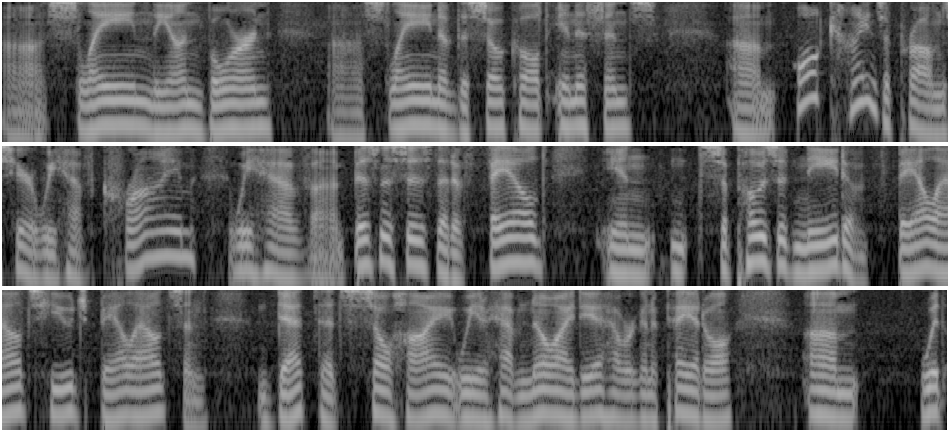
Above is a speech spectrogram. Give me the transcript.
Uh, slaying the unborn, uh, slaying of the so called innocents. Um, all kinds of problems here. We have crime. We have uh, businesses that have failed in supposed need of bailouts, huge bailouts, and debt that's so high we have no idea how we're going to pay it all. Um, with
